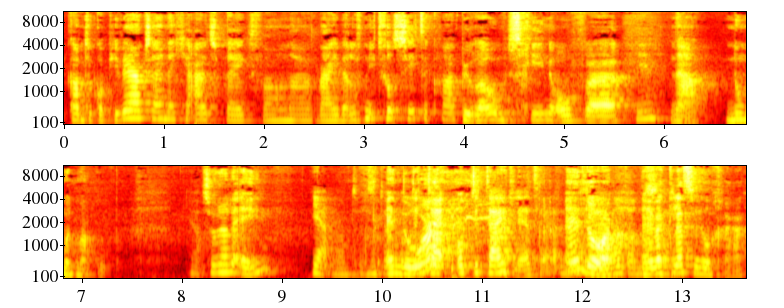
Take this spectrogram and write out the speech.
kan natuurlijk op je werk zijn dat je uitspreekt van waar je wel of niet wil zitten qua bureau misschien. Of nou, noem het maar op. Ja. Zullen we naar de één? Ja, want we moeten en door. Op, de op de tijd letten. En door. Ja, nee, wij kletsen heel graag.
